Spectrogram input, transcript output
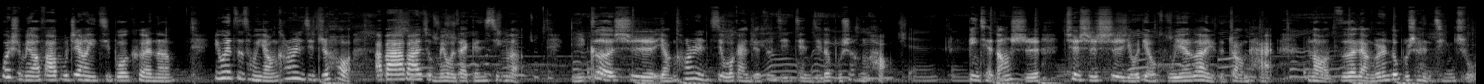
为什么要发布这样一期播客呢？因为自从杨康日记之后，阿巴阿巴就没有再更新了。一个是杨康日记，我感觉自己剪辑的不是很好，并且当时确实是有点胡言乱语的状态，脑子两个人都不是很清楚，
